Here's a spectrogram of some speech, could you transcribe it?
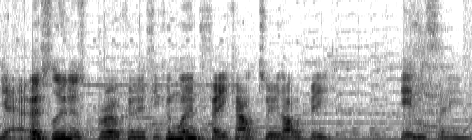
Yeah, Ursaluna's broken. If you can learn Fake Out too, that would be insane.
